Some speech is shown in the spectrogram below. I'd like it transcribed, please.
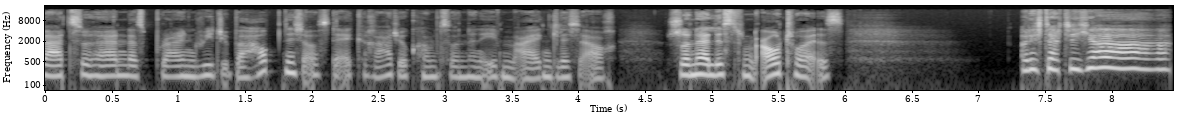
war zu hören, dass Brian Reed überhaupt nicht aus der Ecke Radio kommt, sondern eben eigentlich auch Journalist und Autor ist. Und ich dachte, ja.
